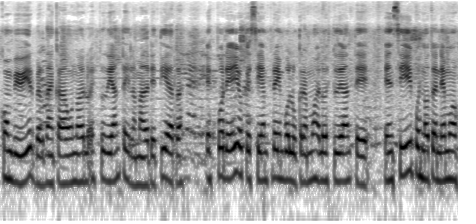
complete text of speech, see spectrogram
convivir, ¿verdad?, en cada uno de los estudiantes y la madre tierra. Es por ello que siempre involucramos a los estudiantes. En sí, pues no tenemos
